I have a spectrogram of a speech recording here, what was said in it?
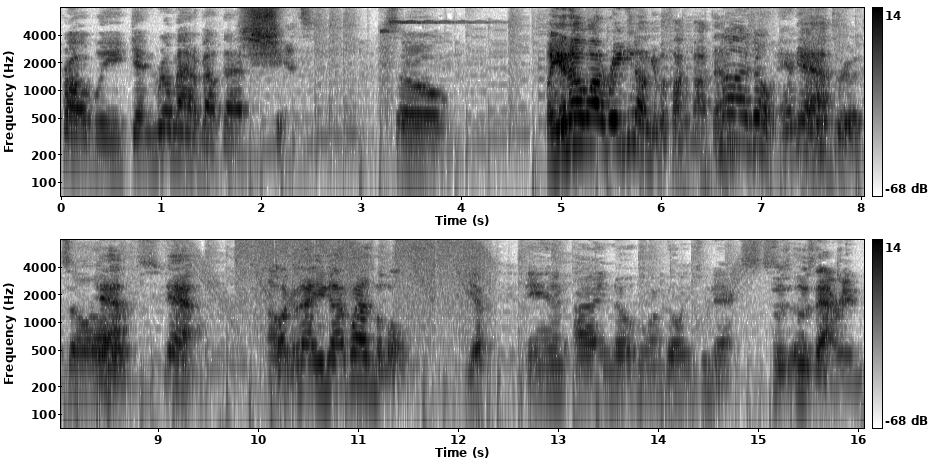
probably getting real mad about that. Shit. So But you know what, Reed? You don't give a fuck about that. no, I don't. And Yeah. I got through it, so it all Yeah. works. Yeah. Oh, look at that. You got plasma balls. Yep. And I know who I'm going to next. Who's, who's that, Reed?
